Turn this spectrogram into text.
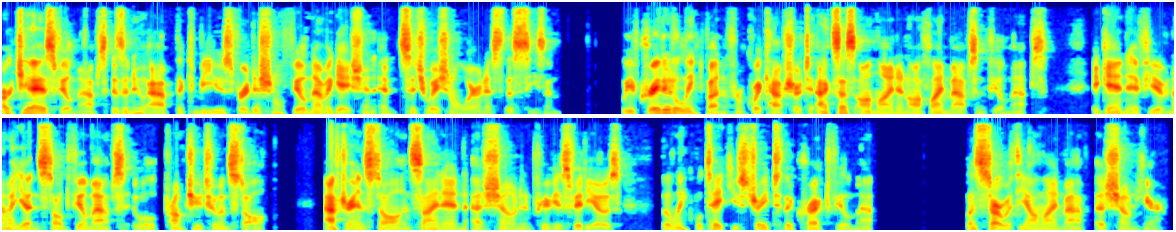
ArcGIS Field Maps is a new app that can be used for additional field navigation and situational awareness this season. We have created a linked button from Quick Capture to access online and offline maps and field maps. Again, if you have not yet installed Field Maps, it will prompt you to install. After install and sign in as shown in previous videos, the link will take you straight to the correct field map. Let's start with the online map as shown here.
